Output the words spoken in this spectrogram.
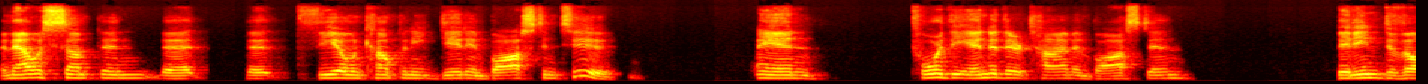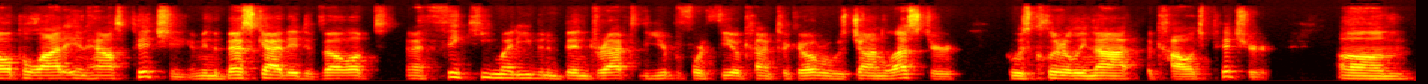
and that was something that that Theo and company did in Boston too. And toward the end of their time in Boston, they didn't develop a lot of in-house pitching. I mean, the best guy they developed, and I think he might even have been drafted the year before Theo kind of took over, was Jon Lester, who was clearly not a college pitcher. Um,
